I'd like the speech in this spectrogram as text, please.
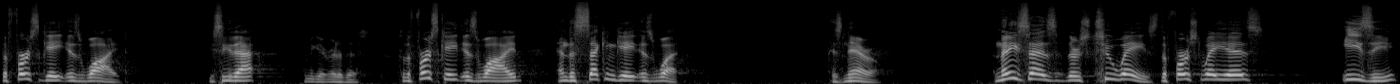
The first gate is wide. You see that? Let me get rid of this. So the first gate is wide, and the second gate is what? Is narrow. And then he says there's two ways. The first way is easy,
